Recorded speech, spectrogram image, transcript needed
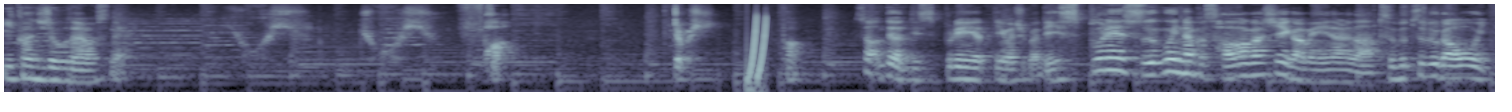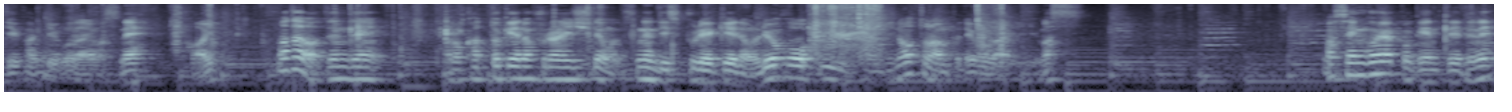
いい感じでございますね。よしよしパ。よし。パ。さあではディスプレイやってみましょうか。ディスプレイすごいなんか騒がしい画面になるな。つぶつぶが多いっていう感じでございますね。はい。または全然あのカット系のフラリッシュでもですねディスプレイ系でも両方いい感じのトランプでございます。まあ、1500個限定でね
